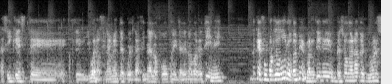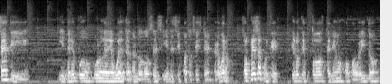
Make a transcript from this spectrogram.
Así que este, eh, y bueno, finalmente pues la final lo jugó con el italiano Berrettini, que fue un partido duro también, Berrettini empezó ganando el primer set y, y pudo, pudo darle vuelta, ¿no? los dos siguientes 6-4, 6-3. Pero bueno, sorpresa porque creo que todos teníamos como favorito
